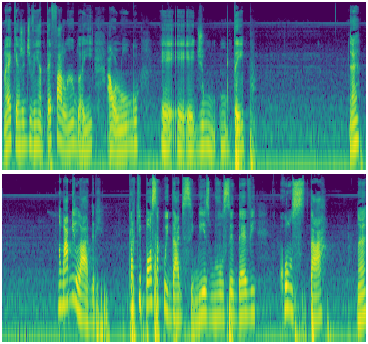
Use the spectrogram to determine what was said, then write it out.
né, que a gente vem até falando aí ao longo é, é, é de um, um tempo, né? Não há milagre. Para que possa cuidar de si mesmo, você deve constar, né,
